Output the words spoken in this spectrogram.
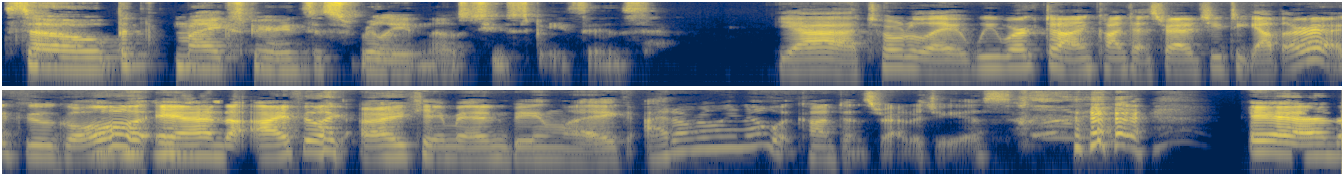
So, but my experience is really in those two spaces. Yeah, totally. We worked on content strategy together at Google, mm-hmm. and I feel like I came in being like, I don't really know what content strategy is. And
